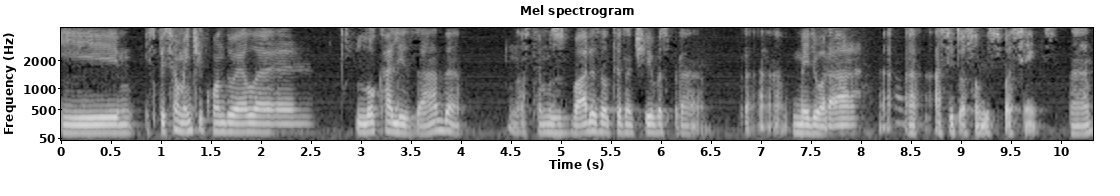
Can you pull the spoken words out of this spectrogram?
E especialmente quando ela é localizada, nós temos várias alternativas para melhorar a, a, situação desses pacientes, né?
